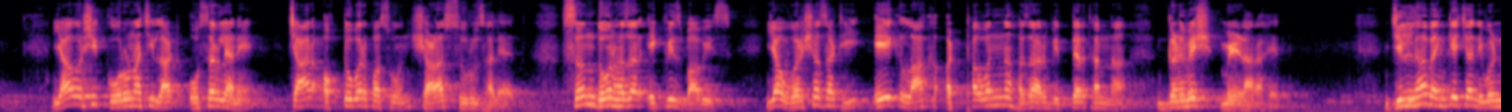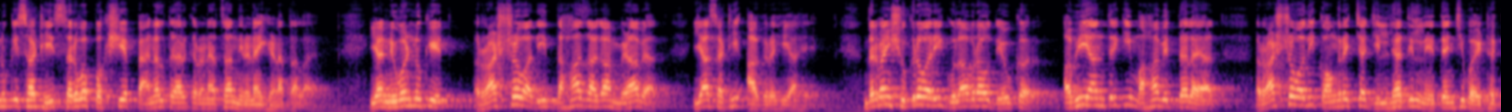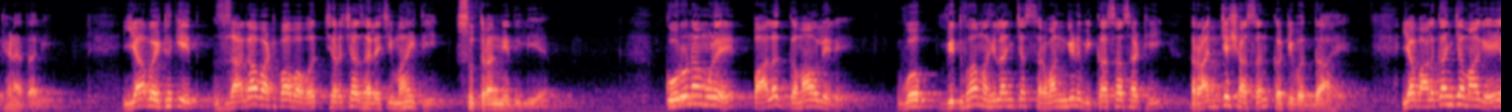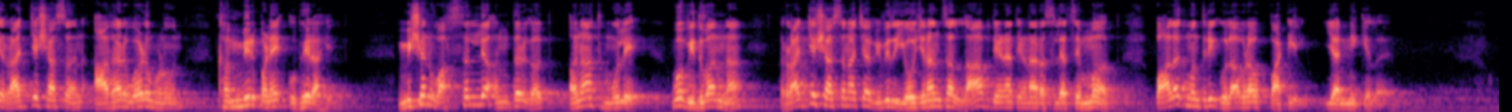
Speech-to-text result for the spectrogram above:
यावर्षी कोरोनाची लाट ओसरल्याने चार ऑक्टोबरपासून शाळा सुरू झाल्या आहेत. सन दोन हजार एकवीस बावीस या वर्षासाठी एक लाख अठ्ठावन्न हजार विद्यार्थ्यांना गणवेश मिळणार आहेत. जिल्हा बँकेच्या निवडणुकीसाठी सर्व पक्षीय पॅनल तयार करण्याचा निर्णय घेण्यात आला आहे या निवडणुकीत राष्ट्रवादी दहा जागा मिळाव्यात यासाठी आग्रही आहे. दरम्यान शुक्रवारी गुलाबराव देवकर अभियांत्रिकी महाविद्यालयात राष्ट्रवादी काँग्रेसच्या जिल्ह्यातील नेत्यांची बैठक घेण्यात आली. या बैठकीत जागा वाटपाबाबत चर्चा झाल्याची माहिती सूत्रांनी दिली आहे. कोरोनामुळे पालक गमावलेले व विधवा महिलांच्या सर्वांगीण विकासासाठी राज्य शासन कटिबद्ध आहे. या बालकांच्या मागे राज्य शासन आधारवड म्हणून खंबीरपणे उभे राहील. मिशन वात्सल्य अंतर्गत अनाथ मुले व विधवांना राज्य शासनाच्या विविध योजनांचा लाभ देण्यात येणार असल्याचे मत पालकमंत्री गुलाबराव पाटील यांनी केलं आहे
